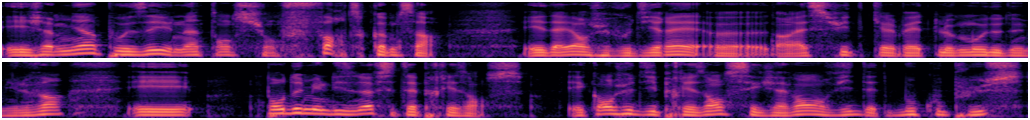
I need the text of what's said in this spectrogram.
Et j'aime bien poser une intention forte comme ça. Et d'ailleurs, je vous dirai euh, dans la suite quel va être le mot de 2020. Et pour 2019, c'était présence. Et quand je dis présence, c'est que j'avais envie d'être beaucoup plus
